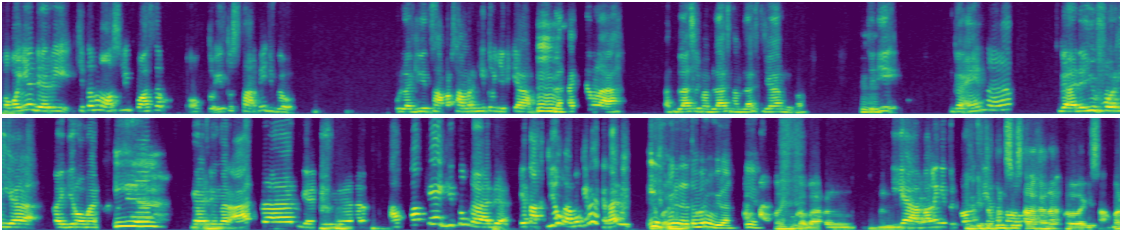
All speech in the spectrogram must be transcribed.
pokoknya dari kita mostly puasa waktu itu startnya juga lagi summer-summer gitu jadi ya mm. belasan jam lah 14, 15, 16 jam gitu. Hmm. Jadi nggak enak, nggak ada euforia lagi Ramadan. Iya. Gak denger azan, gak denger apa kayak gitu nggak ada. Ya takjil nggak mungkin ada kan? Iya, benar temen mau bilang. Iya. Paling buka bareng temen. Iya, gitu. paling itu doang sih. Itu pun susah karena kalau lagi summer,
